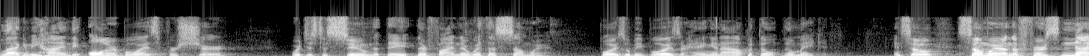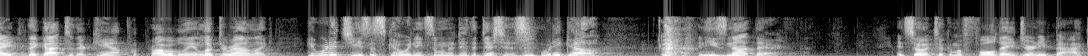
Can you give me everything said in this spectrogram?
lagging behind. The older boys, for sure, were just assumed that they, they're fine, they're with us somewhere. Boys will be boys, they're hanging out, but they'll, they'll make it. And so, somewhere on the first night, they got to their camp probably and looked around like, hey, where did Jesus go? We need someone to do the dishes. Where'd he go? and he's not there. And so it took them a full day journey back.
